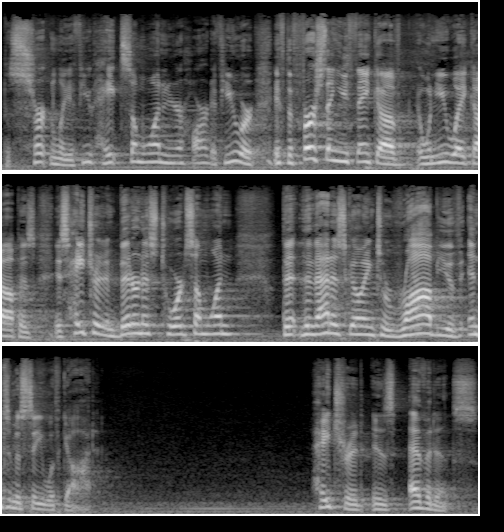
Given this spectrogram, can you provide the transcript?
But certainly, if you hate someone in your heart, if you are, if the first thing you think of when you wake up is, is hatred and bitterness towards someone, then, then that is going to rob you of intimacy with God. Hatred is evidence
